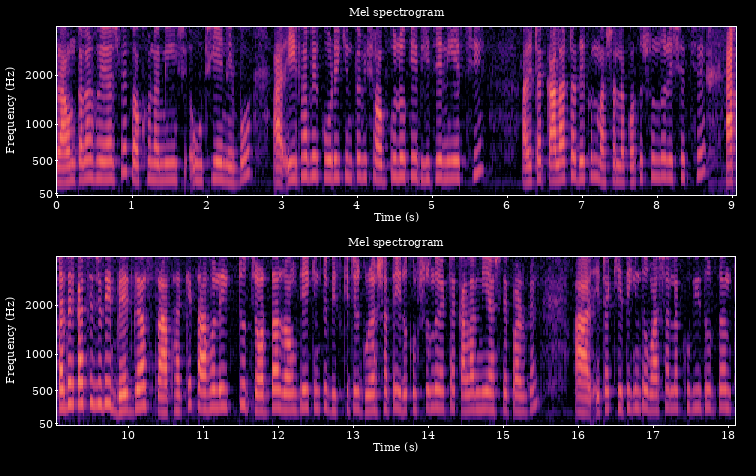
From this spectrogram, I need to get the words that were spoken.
ব্রাউন কালার হয়ে আসবে, তখন আমি উঠিয়ে নেব। আর এইভাবে করে কিন্তু আমি সবগুলোকে ভিজে নিয়েছি। আর এটা কালারটা দেখুন মাসাল্লাহ কত সুন্দর এসেছে। আপনাদের কাছে যদি ব্রেড গ্রামস না থাকে, তাহলে একটু জর্দার রং দিয়ে কিন্তু বিস্কিটের গুঁড়ার সাথে এরকম সুন্দর একটা কালার নিয়ে আসতে পারবেন। আর এটা খেতে কিন্তু মাসাল্লাহ খুবই দুর্দান্ত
